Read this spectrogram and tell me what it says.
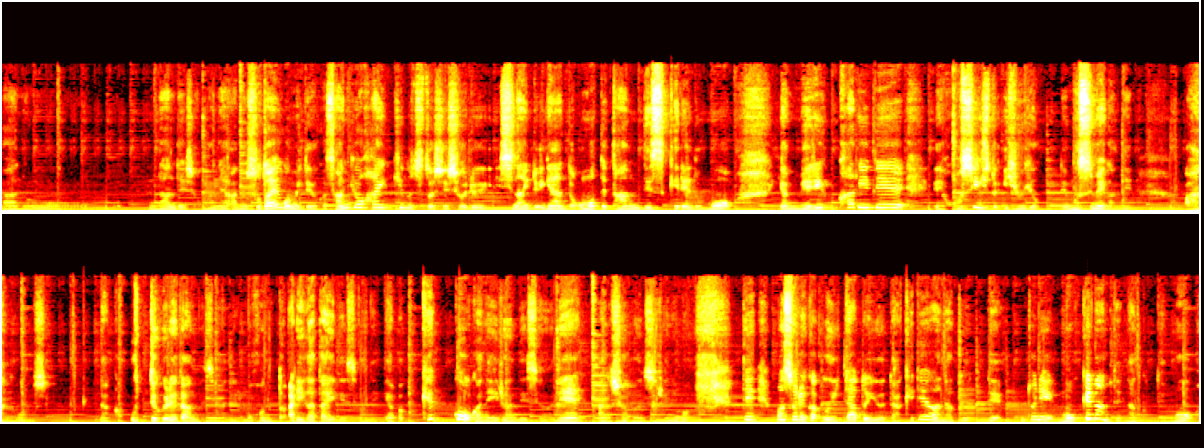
あの何でしょうかね。あの粗大ごみというか産業廃棄物として処理しないといけないと思ってたんですけれどもいやメリカリで欲しい人いるよって娘がねあのなんか売ってくれたんですよね。もう本当ありがたいですよね。やっぱ結構お金いるんですよね。あの処分するにも。で、まあ、それが浮いたというだけではなくって、本当に儲けなんてなくても、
